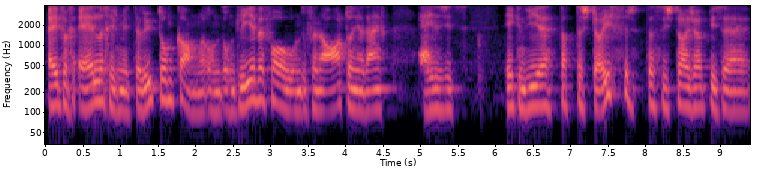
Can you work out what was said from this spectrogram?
einfach ehrlich ist mit den Leuten umgegangen und, und liebevoll und auf eine Art, wo ich denke, hey, das ist jetzt irgendwie, das, das ist tiefer. Das ist, da ist etwas, äh,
